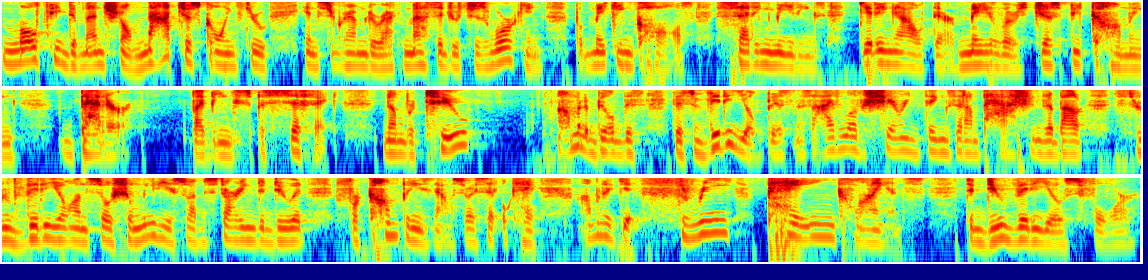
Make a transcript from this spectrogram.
multidimensional, not just going through Instagram direct message, which is working, but making calls, setting meetings, getting out there, mailers, just becoming better by being specific. Number two, I'm going to build this this video business. I love sharing things that I'm passionate about through video on social media. So I'm starting to do it for companies now. So I said, okay, I'm going to get three paying clients to do videos for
